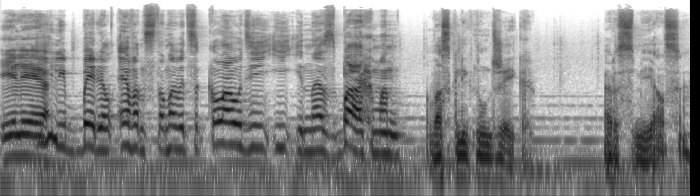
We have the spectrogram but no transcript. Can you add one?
Или... Или Берил Эванс становится Клаудией и Инесс Бахман. Воскликнул Джейк. Рассмеялся.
